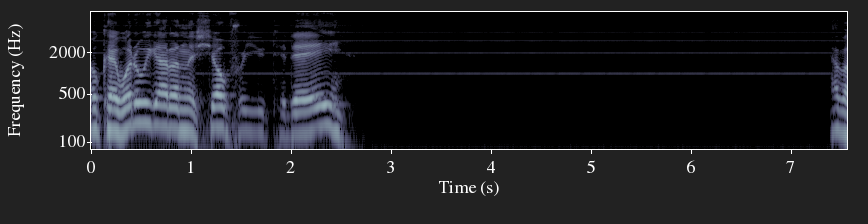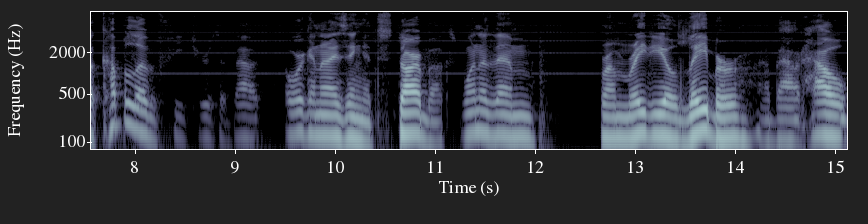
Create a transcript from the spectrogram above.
Okay, what do we got on the show for you today? have a couple of features about organizing at Starbucks. One of them from Radio Labor about how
